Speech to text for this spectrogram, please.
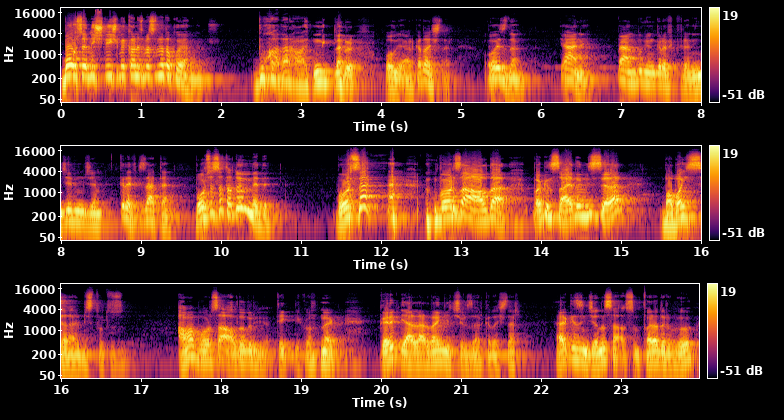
Borsanın işleyiş mekanizmasına da koyamıyoruz. Bu kadar hainlikler oluyor arkadaşlar. O yüzden yani ben bugün grafik falan incelemeyeceğim. Grafik zaten borsa sata dönmedi. Borsa borsa aldı. Bakın saydığım hisseler baba hisseler biz tutuzun. Ama borsa aldı duruyor teknik olarak. Garip yerlerden geçiyoruz arkadaşlar. Herkesin canı sağ olsun. Paradır bu.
